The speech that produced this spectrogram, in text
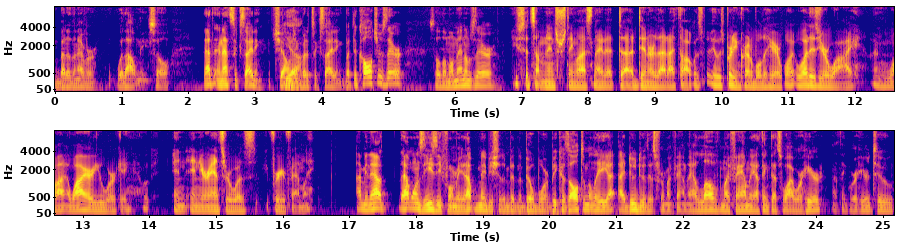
better than ever without me. So that and that's exciting. It's challenging, Yeah. but it's exciting. But the culture's there, so the momentum's there. you said something interesting last night at uh, dinner that I thought was it was pretty incredible to hear. What what is your why and why why are you working? And and your answer was for your family. I mean, that, that one's easy for me. That maybe should have been the billboard because ultimately I, I do do this for my family. I love my family. I think that's why we're here. I think we're here to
